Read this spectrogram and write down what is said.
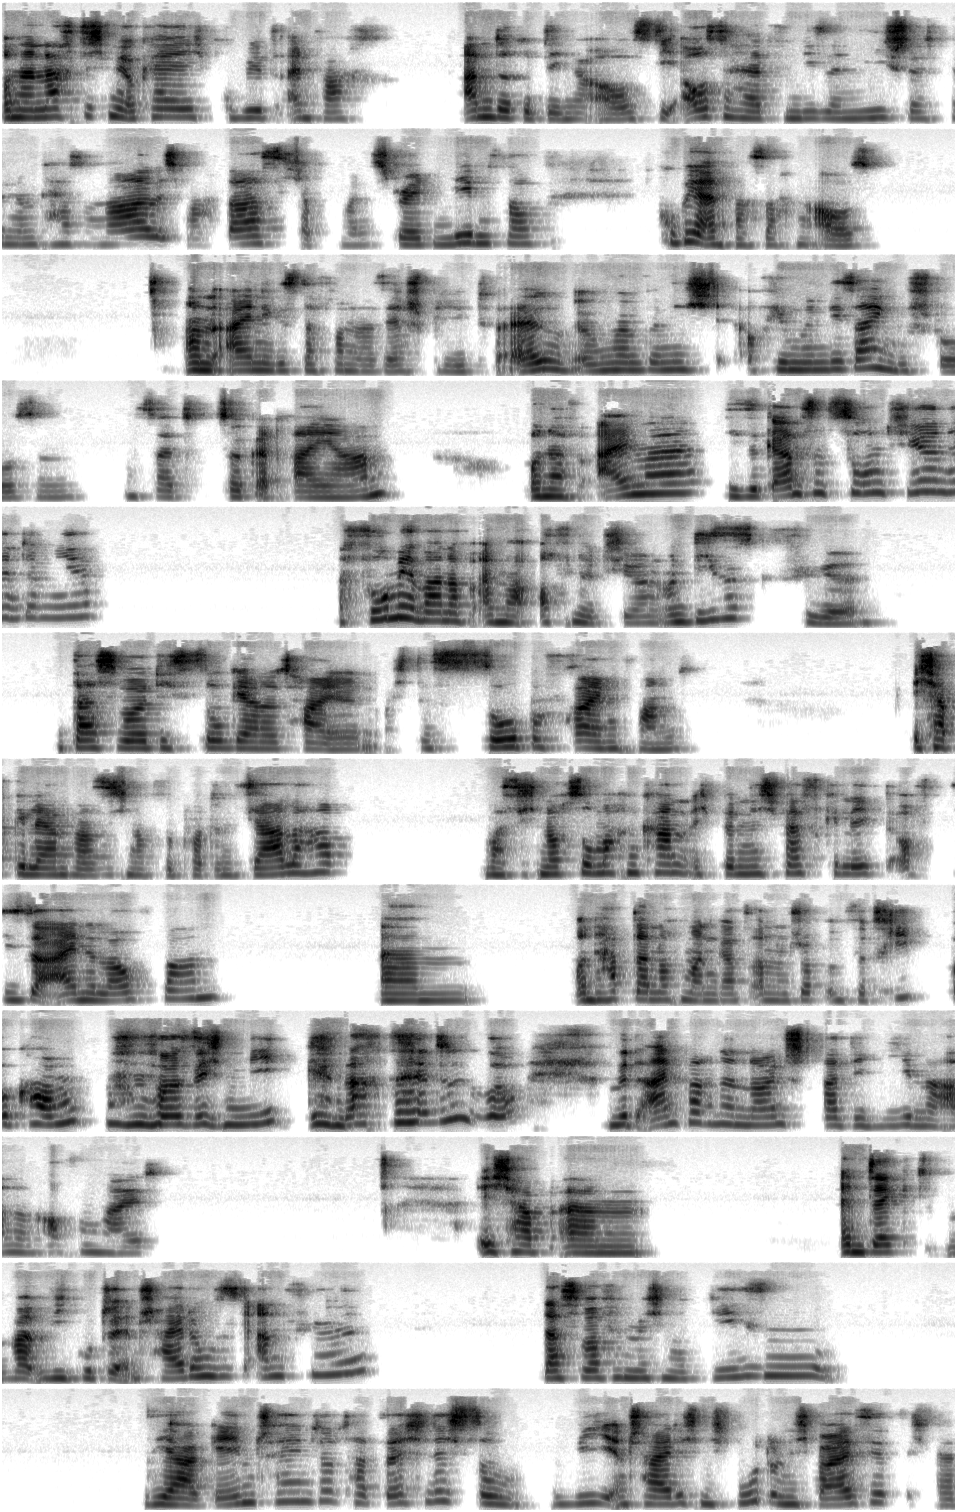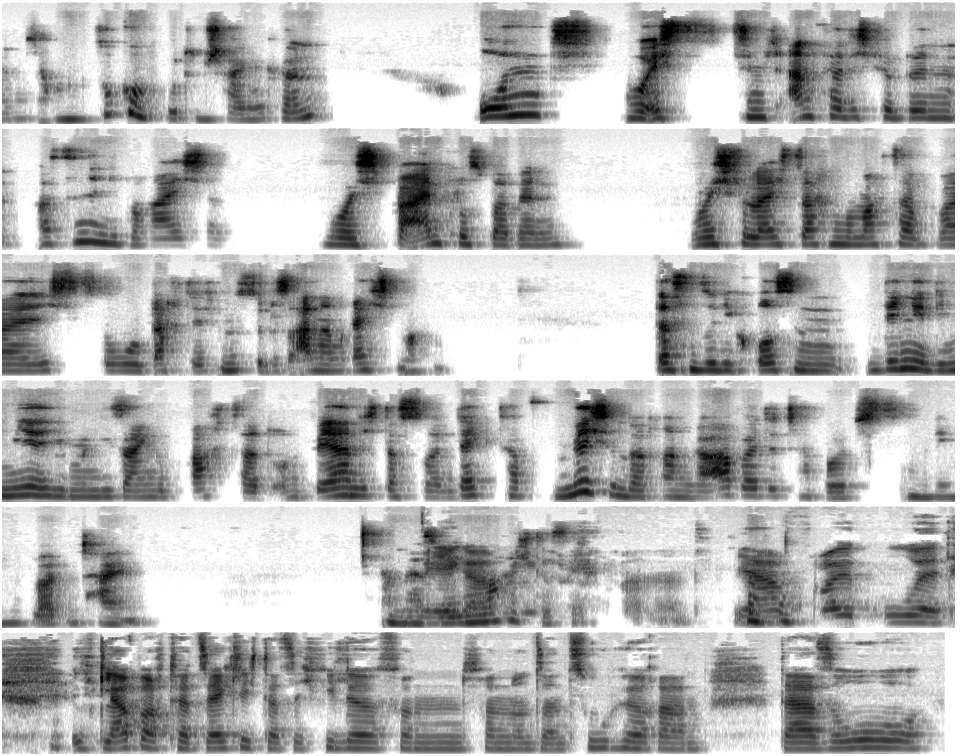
Und dann dachte ich mir, okay, ich probiere jetzt einfach andere Dinge aus, die außerhalb von dieser Nische, ich bin im Personal, ich mache das, ich habe meinen straighten Lebenslauf, ich probiere einfach Sachen aus. Und einiges davon war sehr spirituell und irgendwann bin ich auf Human Design gestoßen, seit circa drei Jahren. Und auf einmal diese ganzen Zontüren hinter mir, vor mir waren auf einmal offene Türen und dieses Gefühl, das wollte ich so gerne teilen, weil ich das so befreiend fand. Ich habe gelernt, was ich noch für Potenziale habe, was ich noch so machen kann. Ich bin nicht festgelegt auf diese eine Laufbahn ähm, und habe dann noch mal einen ganz anderen Job im Vertrieb bekommen, was ich nie gedacht hätte. So mit einfach einer neuen Strategie, einer anderen Offenheit. Ich habe ähm, entdeckt, wie gute Entscheidungen sich anfühlen das war für mich ein riesen ja, Game Changer tatsächlich. So, wie entscheide ich mich gut? Und ich weiß jetzt, ich werde mich auch in Zukunft gut entscheiden können. Und wo ich ziemlich anfällig für bin, was sind denn die Bereiche, wo ich beeinflussbar bin? Wo ich vielleicht Sachen gemacht habe, weil ich so dachte, ich müsste das anderen recht machen. Das sind so die großen Dinge, die mir Human Design gebracht hat. Und während ich das so entdeckt habe für mich und daran gearbeitet habe, wollte ich es unbedingt mit Leuten teilen. Und deswegen mache ich das jetzt. Spannend. Ja, voll cool. Ich glaube auch tatsächlich, dass sich viele von, von unseren Zuhörern da so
